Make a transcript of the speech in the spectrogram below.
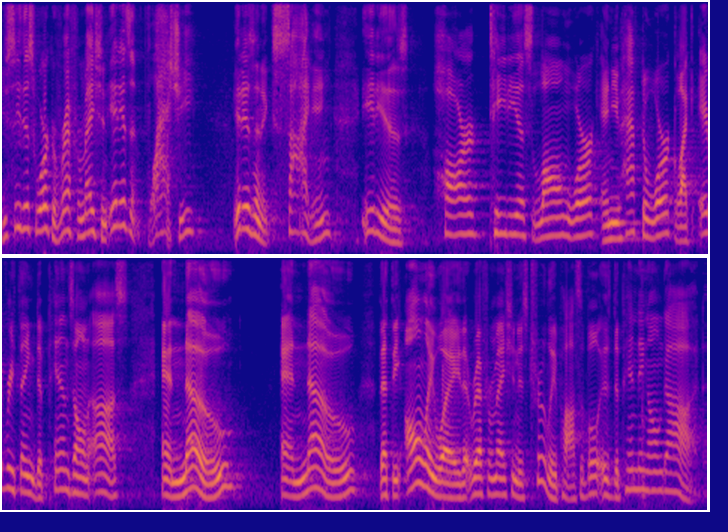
You see, this work of reformation, it isn't flashy, it isn't exciting, it is hard, tedious, long work, and you have to work like everything depends on us and know and know that the only way that reformation is truly possible is depending on God.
